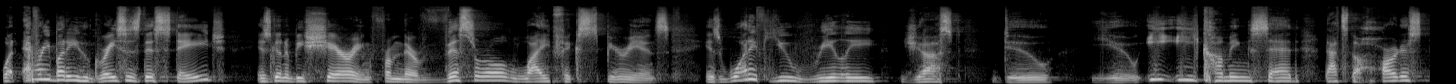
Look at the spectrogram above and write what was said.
what everybody who graces this stage is going to be sharing from their visceral life experience is what if you really just do you? E.E. E. Cummings said that's the hardest,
